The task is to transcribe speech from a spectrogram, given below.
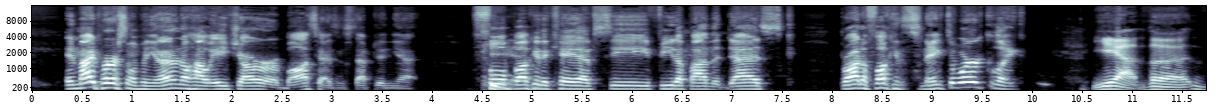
in my personal opinion, I don't know how HR or a boss hasn't stepped in yet. Full Yeah. bucket of KFC, feet up on the desk, brought a fucking snake to work. Like, Yeah, the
